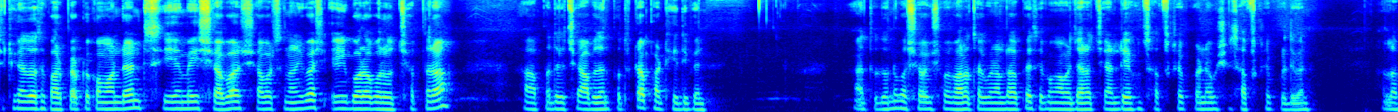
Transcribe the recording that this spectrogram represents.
ঠিকানা আছে ভারপ্রাপ্ত কমান্ড্যান্ট সিএমএইচ সাবাস সাবার সেনানিবাস, এই বরাবর হচ্ছে আপনারা, আপনাদের হচ্ছে আবেদনপত্রটা পাঠিয়ে দেবেন। তো ধন্যবাদ সবাই সবাই ভালো থাকবেন, আল্লাহ হাফেজ, এবং আমার যারা চ্যানেলটি এখন সাবস্ক্রাইব করেন অবশ্যই সাবস্ক্রাইব করে দেবেন। আল্লাহ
